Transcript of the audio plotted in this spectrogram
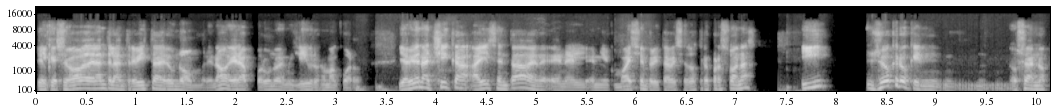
y el que llevaba adelante la entrevista era un hombre, ¿no? Era por uno de mis libros, no me acuerdo. Y había una chica ahí sentada en, el, en el, como hay siempre, a veces dos, tres personas, y yo creo que, o sea, no,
